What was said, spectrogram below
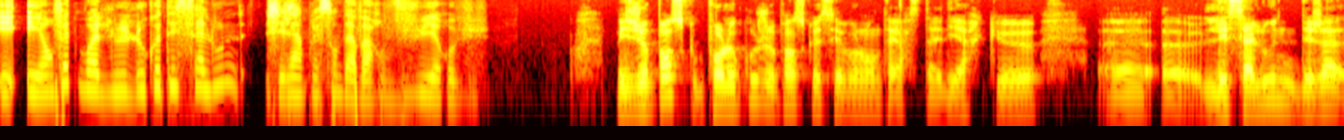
et, et en fait, moi, le, le côté saloon, j'ai l'impression d'avoir vu et revu. Mais je pense que pour le coup, je pense que c'est volontaire. C'est-à-dire que euh, euh, les saloons, déjà,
